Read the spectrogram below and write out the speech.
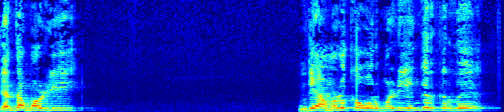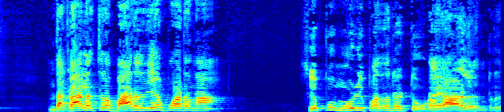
எந்த மொழி? இந்தியா முழுக்க ஒரு மொழி எங்க இருக்கிறது? இந்த காலத்தில் பாரதியே பாடனா செப்பு மொழி பதினெட்டு உடைய ஆள் என்று.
